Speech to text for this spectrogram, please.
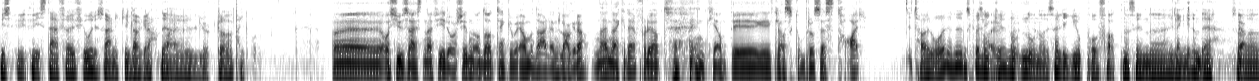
Hvis, hvis det er fra i fjor, så er den ikke lagra. Det er jo lurt å tenke på. Uh, og 2016 er fire år siden, og da tenker vi ja, men da er den lagra. Nei, det er ikke det, fordi at en Chianti Classico-prosess tar Det tar år. Den skal ligge, år. noen av disse ligger jo på fatene sine lenger enn det. Så Ja.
